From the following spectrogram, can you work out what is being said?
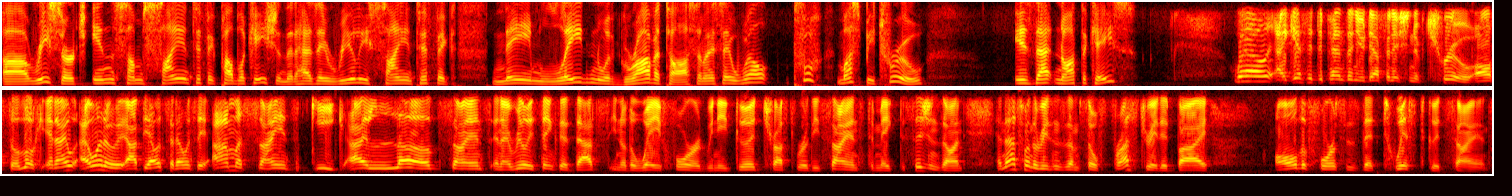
uh, research in some scientific publication that has a really scientific name laden with gravitas. And I say, well, phew, must be true. Is that not the case? Well, I guess it depends on your definition of true. Also, look, and I, I want to at the outset, I want to say I'm a science geek. I love science, and I really think that that's you know the way forward. We need good, trustworthy science to make decisions on, and that's one of the reasons I'm so frustrated by all the forces that twist good science.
